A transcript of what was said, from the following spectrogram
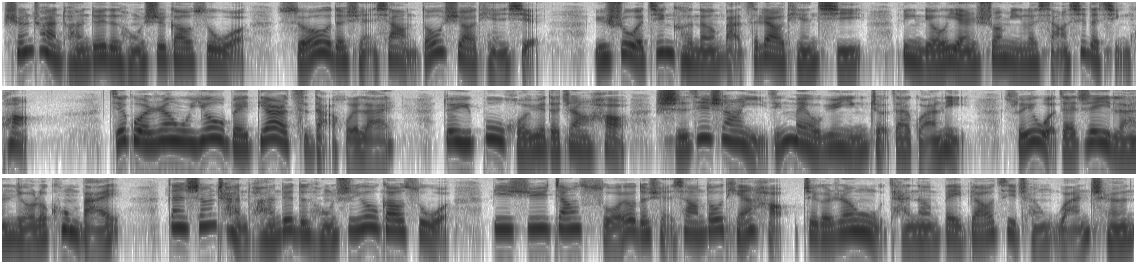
生产团队的同事告诉我，所有的选项都需要填写。于是我尽可能把资料填齐，并留言说明了详细的情况。结果任务又被第二次打回来。对于不活跃的账号，实际上已经没有运营者在管理，所以我在这一栏留了空白。但生产团队的同事又告诉我，必须将所有的选项都填好，这个任务才能被标记成完成。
